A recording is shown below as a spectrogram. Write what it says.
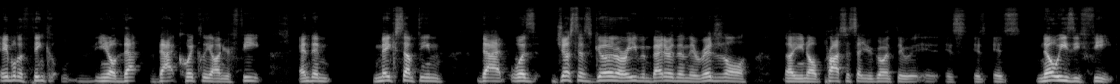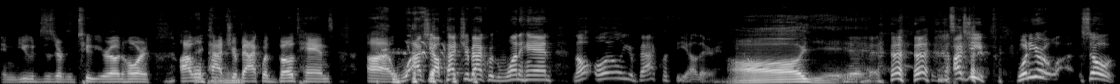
able to think you know that that quickly on your feet and then make something that was just as good or even better than the original uh, you know process that you're going through is, is is no easy feat and you deserve to toot your own horn. I will Thank pat you, your back with both hands. Uh actually i'll pat your back with one hand and i'll oil your back with the other. Oh yeah, yeah. actually one of your so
